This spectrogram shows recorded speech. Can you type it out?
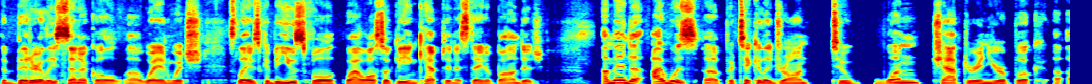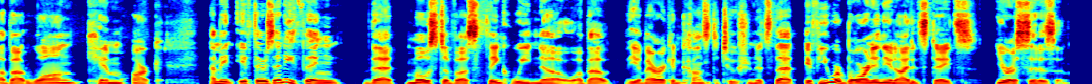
the bitterly cynical uh, way in which slaves could be useful while also being kept in a state of bondage. Amanda, I was uh, particularly drawn to one chapter in your book uh, about Wong Kim Ark. I mean, if there's anything that most of us think we know about the American Constitution. It's that if you were born in the United States, you're a citizen.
